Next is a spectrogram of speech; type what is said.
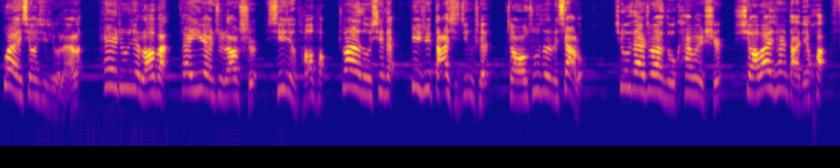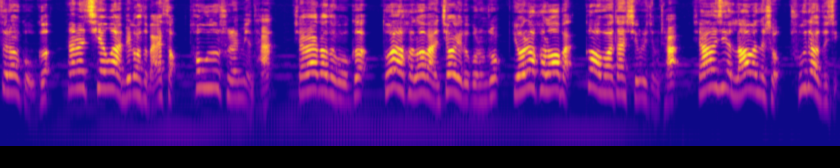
坏消息就来了。黑中介老板在医院治疗时袭警逃跑，专案组现在必须打起精神，找出他的下落。就在专案组开会时，小白突然打电话私聊狗哥，让他千万别告诉白嫂，偷偷出来面谈。小白告诉狗哥，昨晚和老板交易的过程中，有人和老板告发他挟持警察，想要借老板的手除掉自己。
